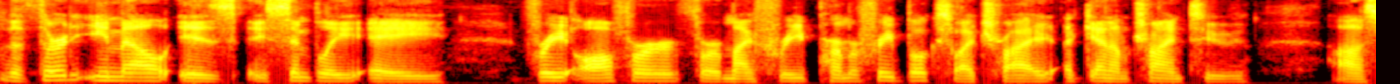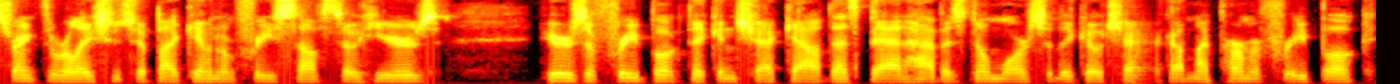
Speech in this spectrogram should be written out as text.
The third email is a, simply a free offer for my free perma-free book. So I try again. I'm trying to uh, strengthen the relationship by giving them free stuff. So here's here's a free book they can check out. That's Bad Habits No More. So they go check out my perma-free book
